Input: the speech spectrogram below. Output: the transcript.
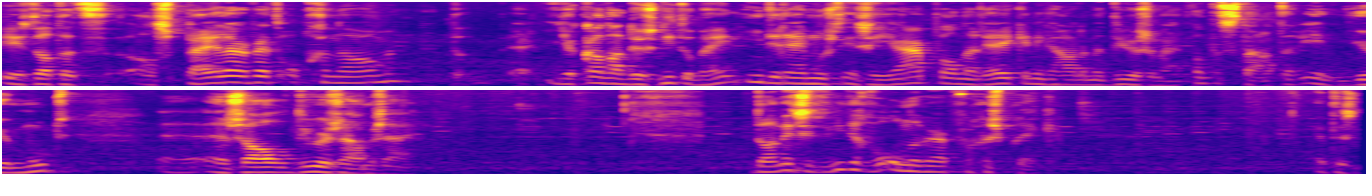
is dat het als pijler werd opgenomen. Je kan daar dus niet omheen. Iedereen moest in zijn jaarplannen rekening houden met duurzaamheid, want het staat erin. Je moet uh, en zal duurzaam zijn. Dan is het in ieder geval onderwerp van gesprek. Het is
